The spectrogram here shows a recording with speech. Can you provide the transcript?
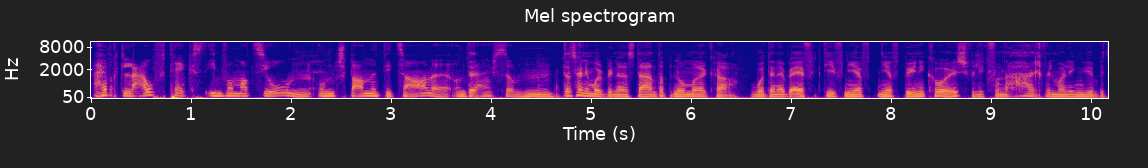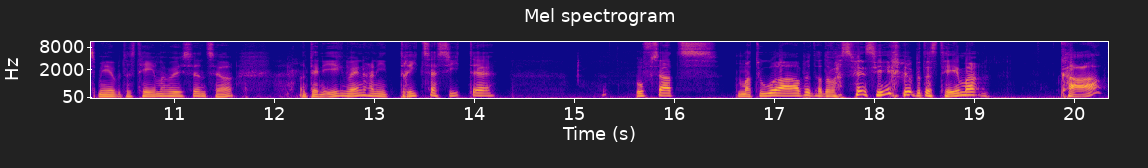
einfach Lauftext, Information und spannende Zahlen und Da- denkst so, hm, Das hatte ich mal bei einer Stand-Up-Nummer gehabt, wo dann eben effektiv nie auf, nie auf die Bühne gekommen ist, weil ich gefunden ah, ich will mal irgendwie ein bisschen mehr über das Thema wissen und so. Und dann irgendwann habe ich 13 Seiten Aufsatz, Maturaarbeit oder was weiß ich über das Thema gehabt.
